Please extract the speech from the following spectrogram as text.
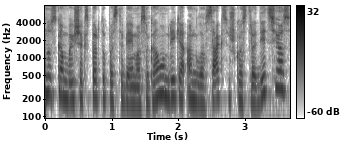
nuskamba iš ekspertų pastebėjimas o gal mum reikia anglosaksiškos tradicijos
